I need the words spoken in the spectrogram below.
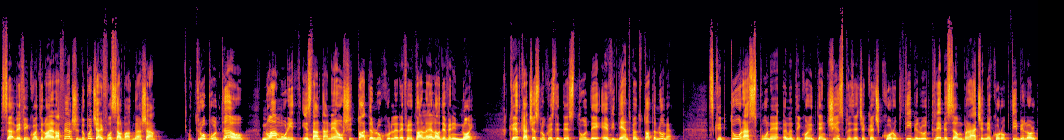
să vei fi în continuare la fel și după ce ai fost salvat, nu așa? Trupul tău nu a murit instantaneu și toate lucrurile referitoare la el au devenit noi. Cred că acest lucru este destul de evident pentru toată lumea. Scriptura spune în 1 Corinteni 15 că coruptibilul trebuie să îmbrace necoruptibilul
